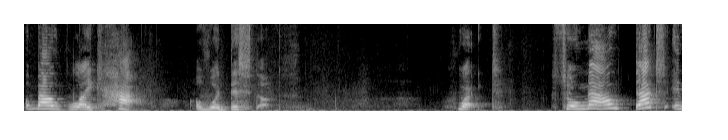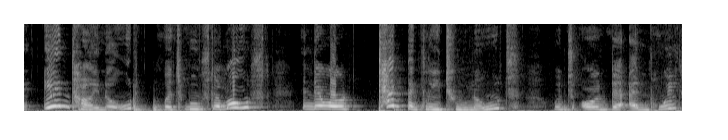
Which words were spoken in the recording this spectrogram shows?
about like half of what this does. Right. So now that's an antinode, which moves the most, and there are technically two nodes, which are the endpoint,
